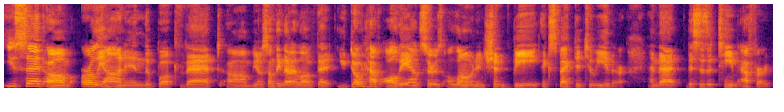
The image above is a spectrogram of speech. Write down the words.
you said um, early on in the book that, um, you know, something that I love that you don't have all the answers alone and shouldn't be expected to either, and that this is a team effort,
